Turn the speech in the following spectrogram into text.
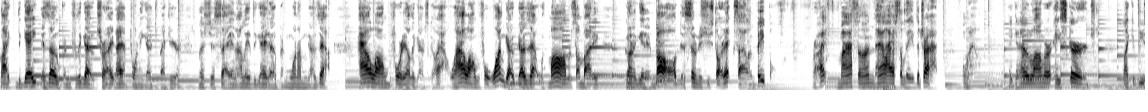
like the gate is open for the goats, right? I have 20 goats back here, let's just say, and I leave the gate open, one of them goes out how long before the other goats go out? Well, how long before one goat goes out with mom or somebody going to get involved as soon as you start exiling people? Right? My son now has to leave the tribe. Well, he can no longer, he's scourged. Like if you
